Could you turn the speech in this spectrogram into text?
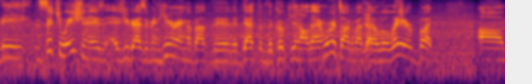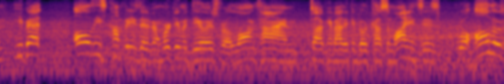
The the situation is, as you guys have been hearing about the the death of the cookie and all that, and we're gonna talk about that a little later. But um, you got all these companies that have been working with dealers for a long time, talking about how they can build custom audiences. Well, all those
